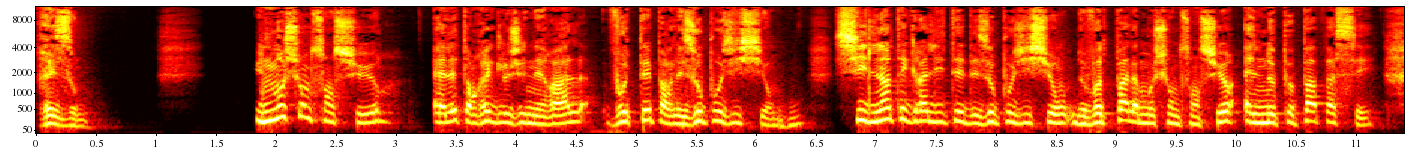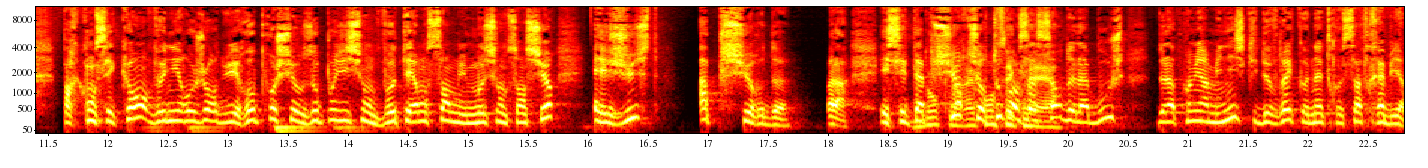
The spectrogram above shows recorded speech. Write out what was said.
raison? Une motion de censure, elle est en règle générale votée par les oppositions. Mhm. Si l'intégralité des oppositions ne vote pas la motion de censure, elle ne peut pas passer. Par conséquent, venir aujourd'hui reprocher aux oppositions de voter ensemble une motion de censure est juste absurde. Voilà. Et c'est absurde, surtout quand ça sort de la bouche de la Première ministre qui devrait connaître ça très bien.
